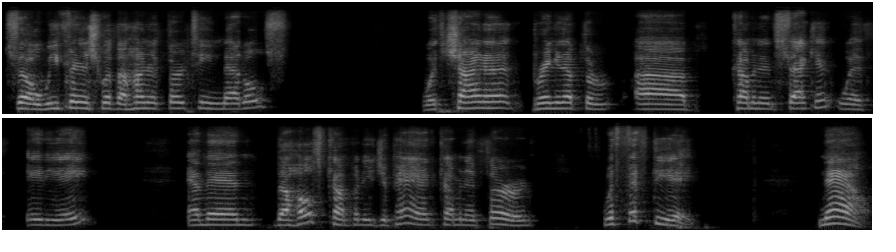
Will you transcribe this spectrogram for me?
So we finished with 113 medals, with China bringing up the uh, coming in second with 88, and then the host company Japan coming in third with 58. Now,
